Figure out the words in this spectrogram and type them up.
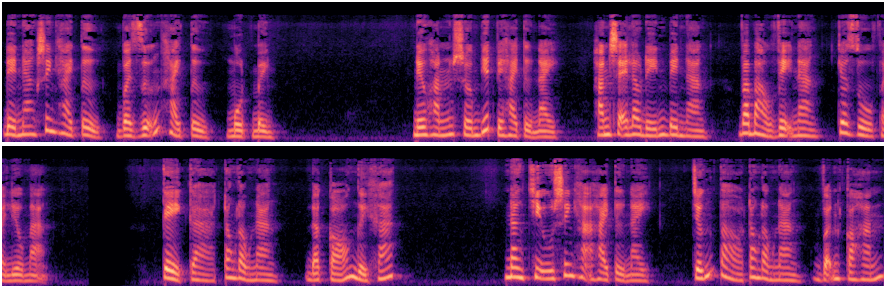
để nàng sinh hài tử và dưỡng hài tử một mình. Nếu hắn sớm biết về hai tử này, hắn sẽ lao đến bên nàng và bảo vệ nàng cho dù phải liều mạng. Kể cả trong lòng nàng đã có người khác. Nàng chịu sinh hạ hài tử này, chứng tỏ trong lòng nàng vẫn có hắn.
